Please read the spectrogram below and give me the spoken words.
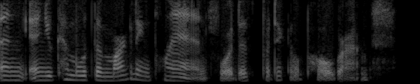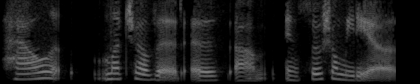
and and you come with a marketing plan for this particular program, how much of it is um, in social media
